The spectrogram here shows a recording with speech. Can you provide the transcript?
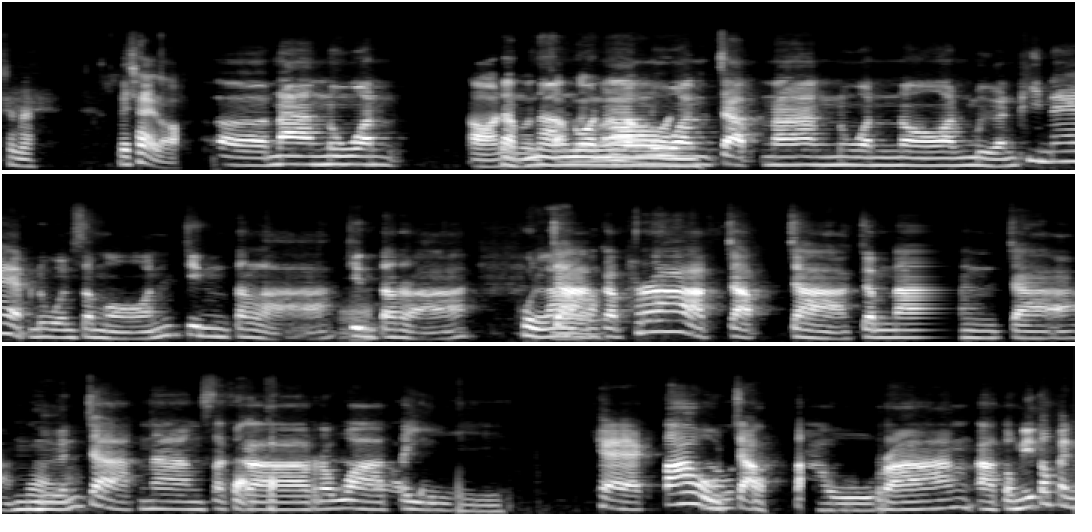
ใช่ไหมไม่ใช่เหรอ เอ่อนางนวลอ๋อจับนางนวลนางนนอนวลจับนางนวลนอนเหมือนพี่แนบนวลสมรจินตลา จินตราคุณล่าจากปะกับพรากจับจากจำนันจาเหมือนจากนางสการวาตี แขกเต้าจับเต่าร้าง อ่าตรงนี้ต้องเป็น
